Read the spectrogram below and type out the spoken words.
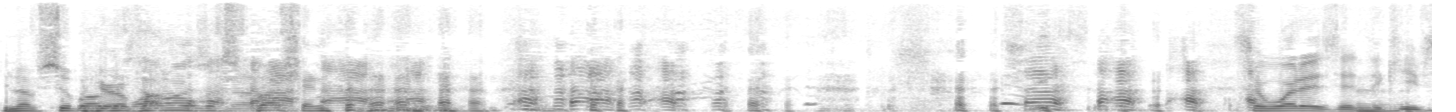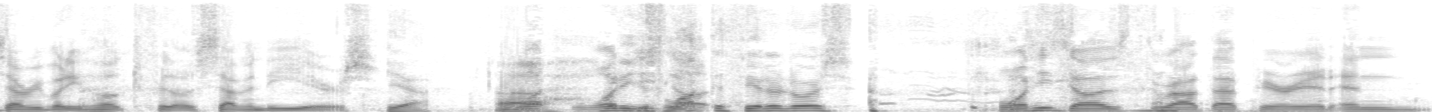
You know, have Well, superhero there's powers. expression. So what is it that keeps everybody hooked for those 70 years? yeah. what, uh, What? He just do- locked the theater doors. what he does throughout that period and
